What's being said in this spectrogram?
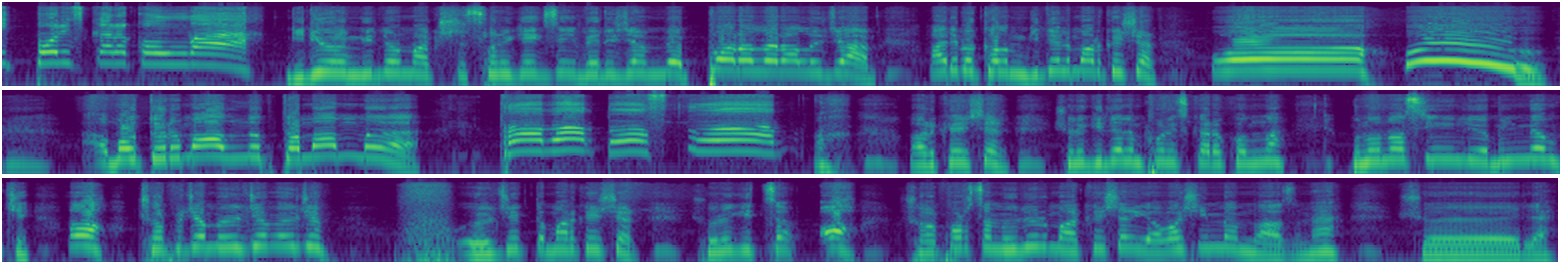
git polis karakoluna. Gidiyorum gidiyorum arkadaşlar. Sonic Exe'yi vereceğim ve paraları alacağım. Hadi bakalım gidelim arkadaşlar. Oh! huu! Motorumu alınıp tamam mı? Tamam dostum. Arkadaşlar şöyle gidelim polis karakoluna. Buna nasıl iniliyor bilmiyorum ki. Ah çarpacağım öleceğim öleceğim. Ölecektim arkadaşlar. Şöyle gitsem. Ah çarparsam ölürüm arkadaşlar. Yavaş inmem lazım. Heh. Şöyle.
